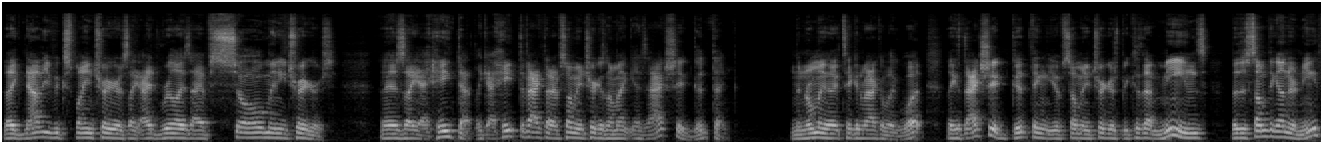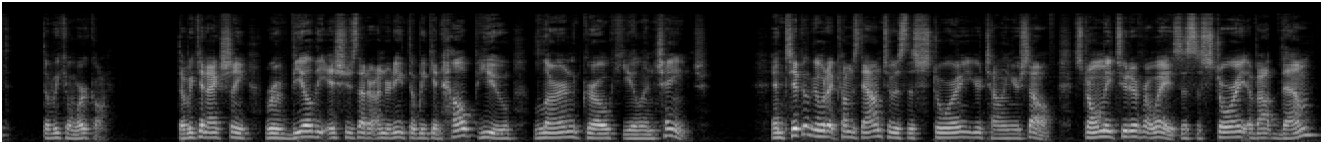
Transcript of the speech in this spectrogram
like now that you've explained triggers, like I realize I have so many triggers, and it's like I hate that. Like I hate the fact that I have so many triggers. I'm like, it's actually a good thing. And they're normally like taken aback of like, what? Like it's actually a good thing that you have so many triggers because that means that there's something underneath that we can work on. That we can actually reveal the issues that are underneath, that we can help you learn, grow, heal, and change. And typically, what it comes down to is the story you're telling yourself. It's normally two different ways. It's the story about them.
